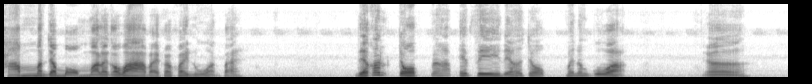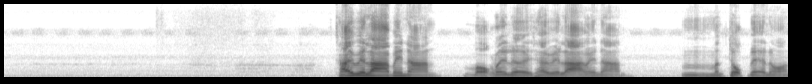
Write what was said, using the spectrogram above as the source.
ช้ำมันจะบ่มอะไรก็ว่าไปค่อยๆนวดไป เดี๋ยวก็จบนะครับเอฟซีเดี๋ยวก็จบไม่ต้องกลัว เออ ใช้เวลาไม่นาน บอกได้เลย ใช้เวลาไม่นาน อืม มันจบแน่นอน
